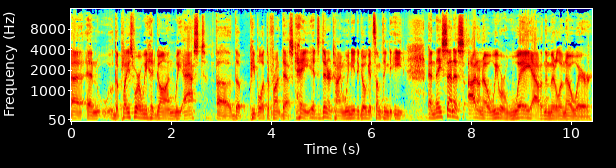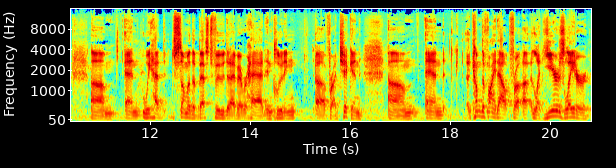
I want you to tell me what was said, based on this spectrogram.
uh, and the place where we had gone, we asked uh, the people at the front desk, "Hey, it's dinner time. We need to go get something to eat," and they sent us. I don't know. We were way out in the middle of nowhere, um, and we had some of the best food that I've ever had, including uh, fried chicken. Um, and come to find out, for, uh, like years later.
